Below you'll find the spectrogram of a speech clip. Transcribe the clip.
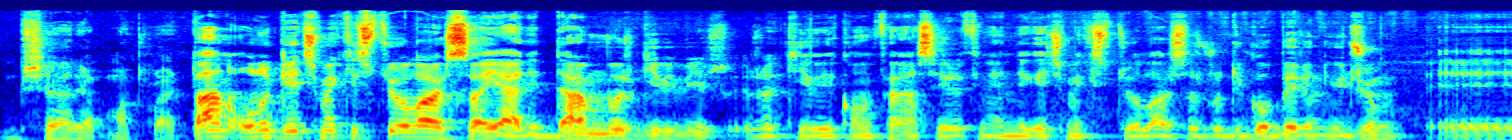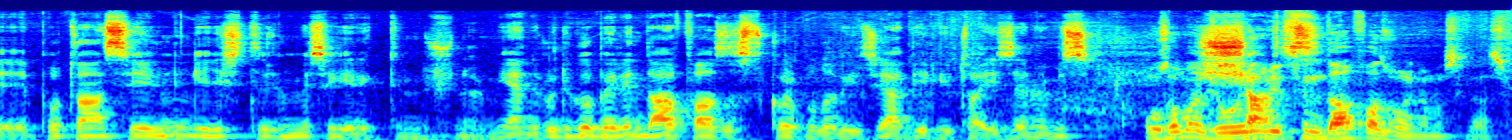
bir şeyler yapmak belki. Ben onu geçmek istiyorlarsa yani Denver gibi bir rakibi konferans yarı finaline geçmek istiyorlarsa Rudy Gobert'in hücum e, potansiyelinin geliştirilmesi gerektiğini düşünüyorum. Yani Rudy Gobert'in daha fazla skor bulabileceği bir Utah izlememiz O zaman Joel. Embiid'in daha fazla oynaması lazım.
